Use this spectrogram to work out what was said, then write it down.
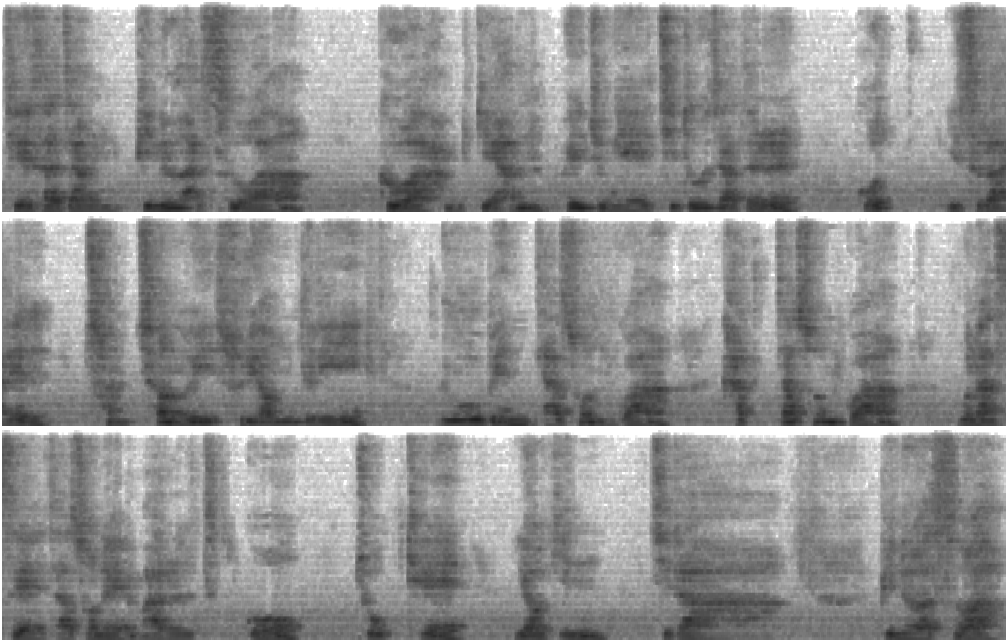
제사장 비느하스와 그와 함께한 회중의 지도자들 곧 이스라엘 천천의 수령들이 루벤 자손과 갓 자손과 문하세 자손의 말을 듣고 좋게 여긴지라. 비누아스와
